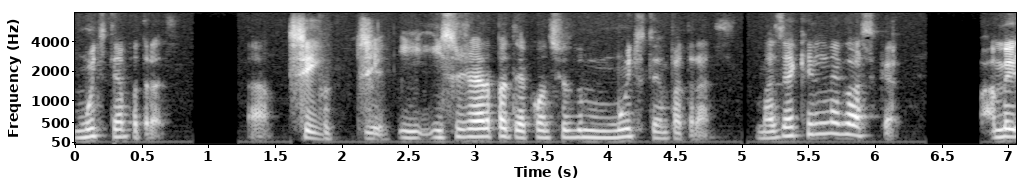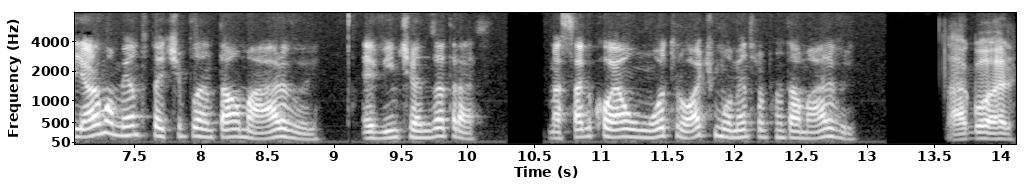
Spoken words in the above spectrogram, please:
muito tempo atrás. Sim, Porque- sim. E isso já era pra ter acontecido muito tempo atrás. Mas é aquele negócio, cara. O melhor momento pra te plantar uma árvore é 20 anos atrás. Mas sabe qual é um outro ótimo momento pra plantar uma árvore? Agora.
